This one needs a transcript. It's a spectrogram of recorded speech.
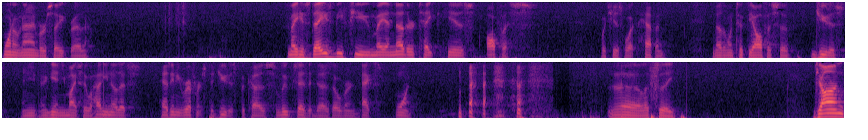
109 verse 8 rather. May his days be few, may another take his office, which is what happened. Another one took the office of Judas. And you, again, you might say, well, how do you know that has any reference to Judas? Because Luke says it does over in Acts 1. uh, let's see. John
